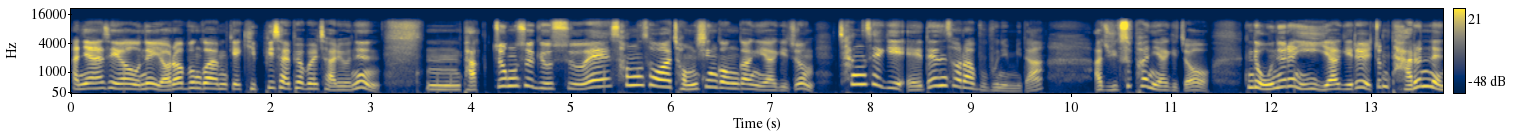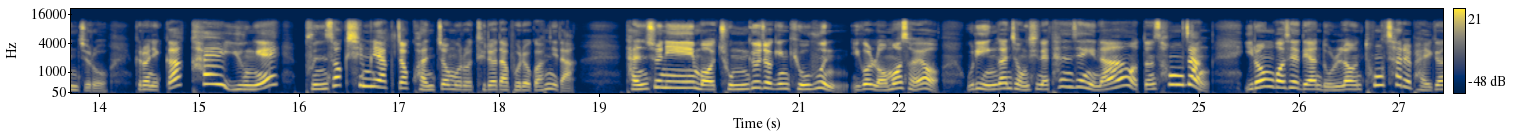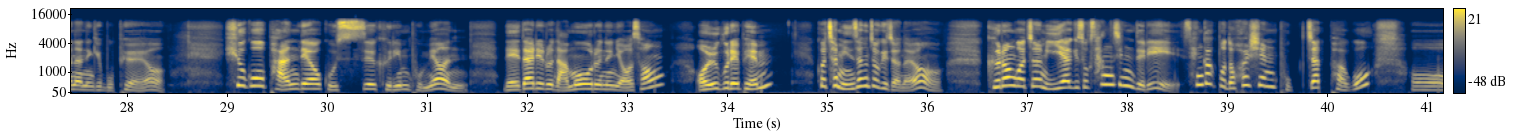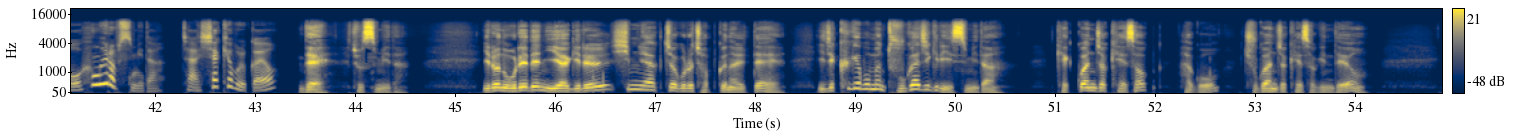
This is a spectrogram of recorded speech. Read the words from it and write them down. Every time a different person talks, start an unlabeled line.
안녕하세요. 오늘 여러분과 함께 깊이 살펴볼 자료는 음, 박종수 교수의 성서와 정신건강 이야기 중 창세기 에덴설화 부분입니다. 아주 익숙한 이야기죠. 근데 오늘은 이 이야기를 좀 다른 렌즈로, 그러니까 칼 융의 분석 심리학적 관점으로 들여다보려고 합니다. 단순히 뭐 종교적인 교훈 이걸 넘어서요. 우리 인간 정신의 탄생이나 어떤 성장 이런 것에 대한 놀라운 통찰을 발견하는 게 목표예요. 휴고 반데어 고스 그림 보면 네 다리로 남아오르는 여성, 얼굴에 뱀? 그거 참 인상적이잖아요. 그런 것처럼 이야기 속 상징들이 생각보다 훨씬 복잡하고 어, 흥미롭습니다. 자, 시작해 볼까요?
네, 좋습니다. 이런 오래된 이야기를 심리학적으로 접근할 때 이제 크게 보면 두 가지 길이 있습니다. 객관적 해석하고 주관적 해석인데요.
